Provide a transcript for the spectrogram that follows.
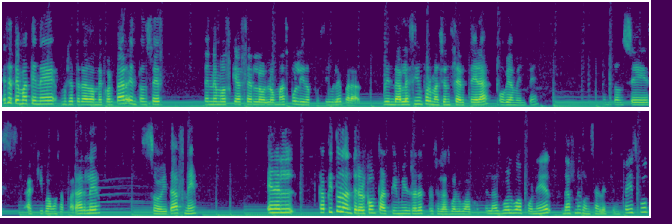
este tema tiene mucha tela donde cortar, entonces tenemos que hacerlo lo más pulido posible para brindarles información certera, obviamente. Entonces, aquí vamos a pararle. Soy Dafne. En el capítulo anterior compartí mis redes, pero se las vuelvo a, se las vuelvo a poner. Dafne González en Facebook,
